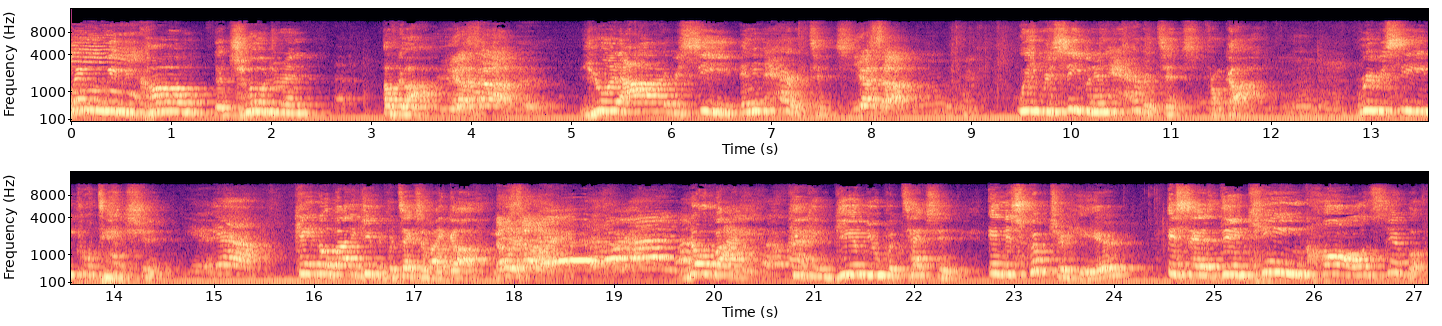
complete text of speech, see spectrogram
When we become the children of God, Yes, sir. You and I receive an inheritance. Yes, sir. We receive an inheritance from God. We receive protection. Yeah. yeah. Can't nobody give you protection like God. No, sir. Nobody can, can give you protection. In the scripture here, it says, Then King called Ziba,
